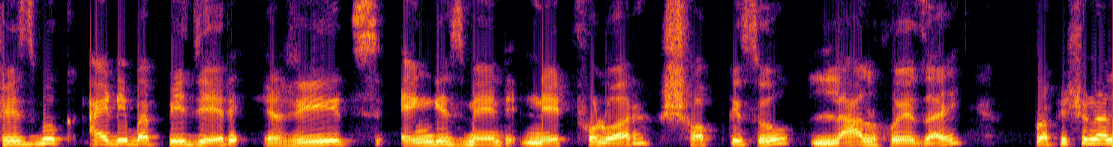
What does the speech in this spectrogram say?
ফেসবুক আইডি বা পেজের রিচ এঙ্গেজমেন্ট নেট ফলোয়ার সব কিছু লাল হয়ে যায়। প্রফেশনাল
